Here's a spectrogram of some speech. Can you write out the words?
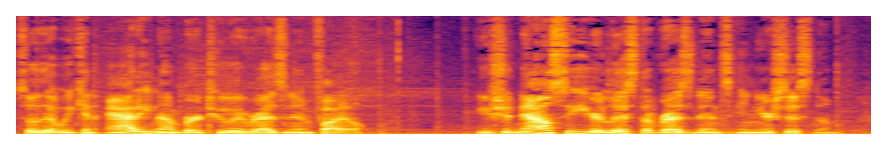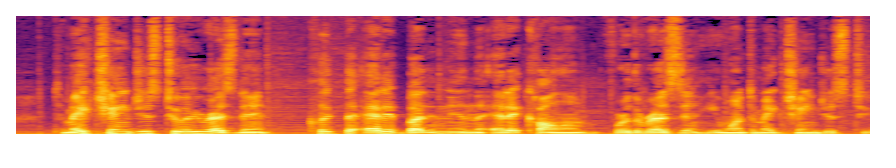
so that we can add a number to a resident file. You should now see your list of residents in your system. To make changes to a resident, click the Edit button in the Edit column for the resident you want to make changes to.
